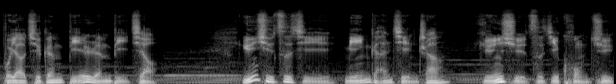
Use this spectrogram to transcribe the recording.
不要去跟别人比较，允许自己敏感紧张，允许自己恐惧，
